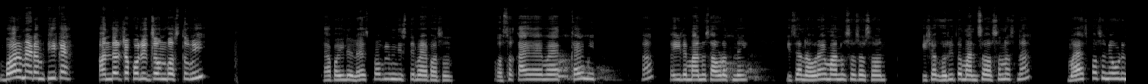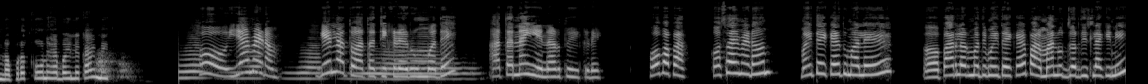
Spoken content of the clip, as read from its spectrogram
बरं मॅडम ठीक आहे. अंदरच्या खोलीत जाऊन बसतो मी. ह्या पहिले लयच प्रॉब्लेम दिसते मायापासून. असं काय आहे मायात? काय मी? हा? पहिले माणूस आवडत नाही. हिचा नवराही माणूसच असन. हिच्या घरी तर माणसं असनच ना. मायाचपासून एवढी नफरत कोण आहे पहिले? काय मी हो या मॅडम. गेला तो आता तिकडे रूममध्ये आता नाही येणार तू इकडे. हो बाबा. कसं आहे मॅडम? माहीत आहे काय तुम्हाला? पार्लरमध्ये माहीत आहे काय? पा- माणूस जर दिसला की नाही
